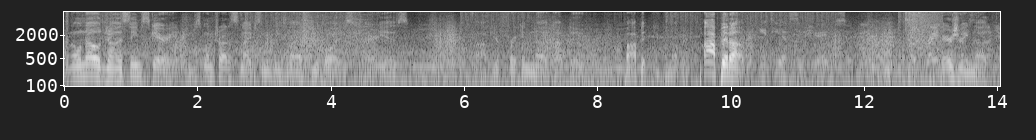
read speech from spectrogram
I don't know, John. It seems scary. I'm just going to try to snipe some of these last few boys. There he is. Pop your freaking nug up, dude. Pop it, you mother. Pop it up. Cantina sushi is so good. There's your Wasted nug. on you.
